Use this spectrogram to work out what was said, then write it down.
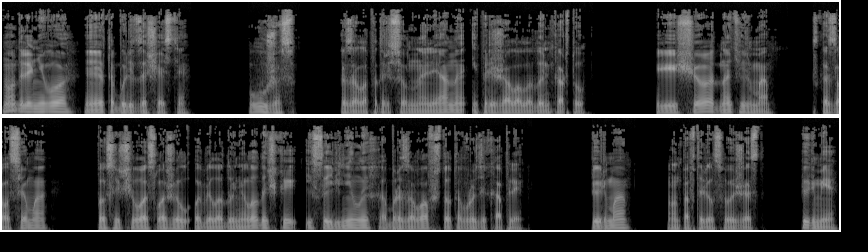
Но для него и это будет за счастье. «Ужас», — сказала потрясенная Лиана и прижала ладонь к рту. «Еще одна тюрьма», — сказал Сема, после чего сложил обе ладони лодочкой и соединил их, образовав что-то вроде капли. «Тюрьма?» — он повторил свой жест. «Тюрьме»,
